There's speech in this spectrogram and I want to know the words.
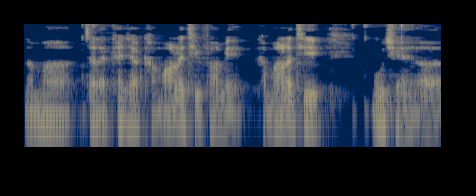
那么再来看一下 commodity 方面，commodity 目前呃，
